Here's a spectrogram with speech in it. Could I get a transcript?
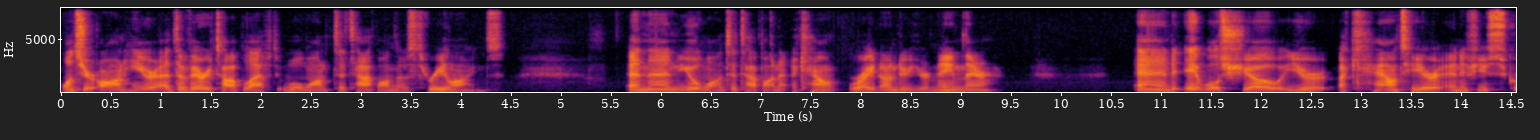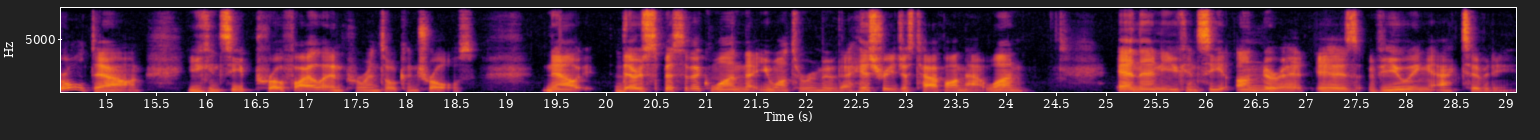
Once you're on here at the very top left, we'll want to tap on those three lines. And then you'll want to tap on account right under your name there. And it will show your account here. And if you scroll down, you can see profile and parental controls. Now, there's specific one that you want to remove that history, just tap on that one. And then you can see under it is viewing activity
